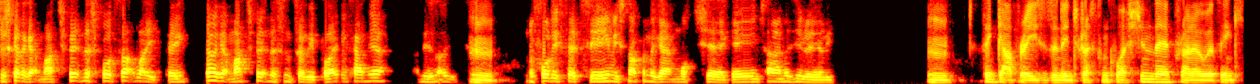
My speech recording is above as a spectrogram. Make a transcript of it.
Just got to get match fitness. But that like thing. You can't get match fitness until you play, can you? And he's like mm. a fully fit team. He's not going to get much uh, game time, is he? Really? Mm. I think Gav raises an interesting question there, Preno. I think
